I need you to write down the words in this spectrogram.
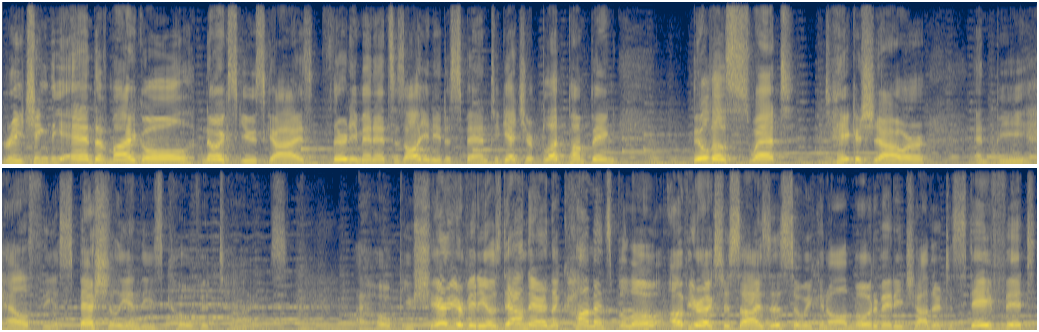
reaching the end of my goal. No excuse, guys. 30 minutes is all you need to spend to get your blood pumping, build a sweat, take a shower, and be healthy, especially in these COVID times. Hope you share your videos down there in the comments below of your exercises so we can all motivate each other to stay fit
